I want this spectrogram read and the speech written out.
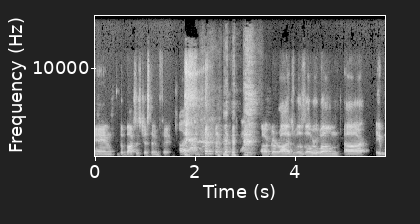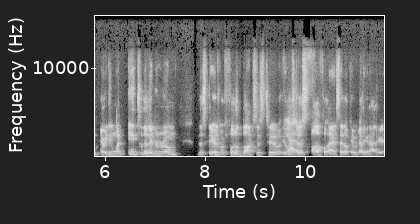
and the boxes just didn't fit. oh yeah Our garage was overwhelmed. Uh, it, everything went into the living room. The stairs were full of boxes too. It Yeah, was it just was- awful. And I said, okay, we got to get out of here.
